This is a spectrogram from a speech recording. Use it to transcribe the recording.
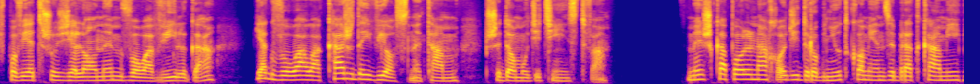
W powietrzu zielonym woła wilga, jak wołała każdej wiosny tam, przy domu dzieciństwa. Myszka polna chodzi drobniutko między bratkami,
